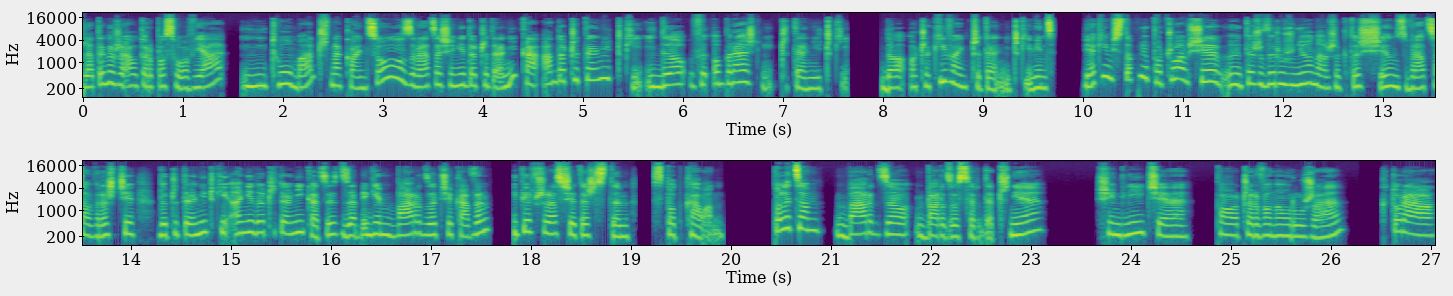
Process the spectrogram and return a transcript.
dlatego że autor posłowia i tłumacz na końcu zwraca się nie do czytelnika, a do czytelniczki i do wyobraźni czytelniczki, do oczekiwań czytelniczki, więc w jakimś stopniu poczułam się y, też wyróżniona, że ktoś się zwraca wreszcie do czytelniczki, a nie do czytelnika, co jest zabiegiem bardzo ciekawym i pierwszy raz się też z tym spotkałam. Polecam bardzo, bardzo serdecznie. Sięgnijcie po Czerwoną Różę. która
